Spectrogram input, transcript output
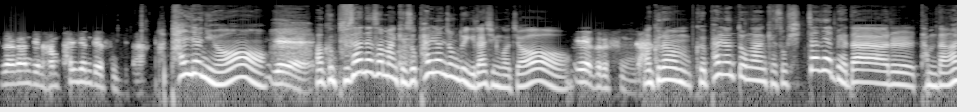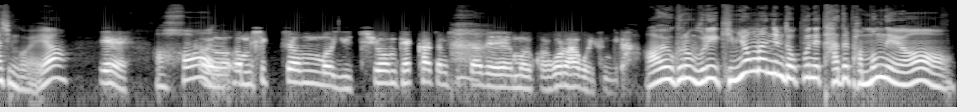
시작한 지는 한 8년 됐습니다. 8년이요? 예. 아, 그럼 부산에서만 계속 8년 정도 일하신 거죠? 예, 그렇습니다. 아, 그럼 그 8년 동안 계속 식자재 배달을 담당하신 거예요? 예. 어, 음식점, 뭐 유치원, 백화점 식자재 뭐 골고루 하고 있습니다. 아유, 그럼 우리 김영만님 덕분에 다들 밥 먹네요.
